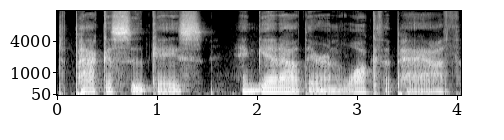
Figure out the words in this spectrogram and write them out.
to pack a suitcase and get out there and walk the path.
